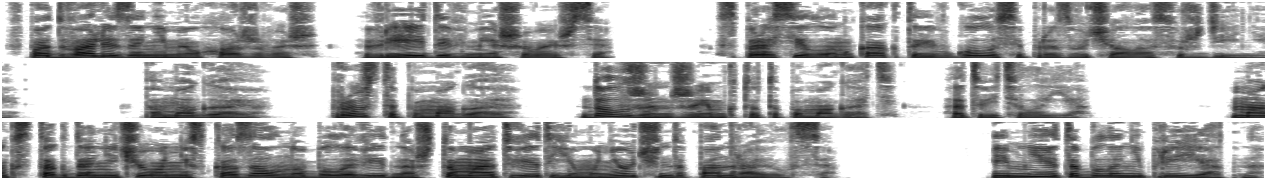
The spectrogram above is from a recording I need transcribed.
В подвале за ними ухаживаешь, в рейды вмешиваешься. — спросил он как-то, и в голосе прозвучало осуждение. «Помогаю. Просто помогаю. Должен же им кто-то помогать», — ответила я. Макс тогда ничего не сказал, но было видно, что мой ответ ему не очень-то понравился. И мне это было неприятно.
